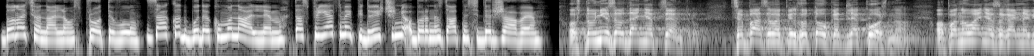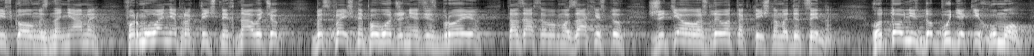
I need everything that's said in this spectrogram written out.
до національного спротиву. Заклад буде комунальним та сприятиме підвищенню обороноздатності держави. Основні завдання центру це базова підготовка для кожного, опанування загальновійськовими знаннями, формування практичних навичок, безпечне поводження зі зброєю та засобами захисту, життєво важлива тактична медицина, готовність до будь-яких умов,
